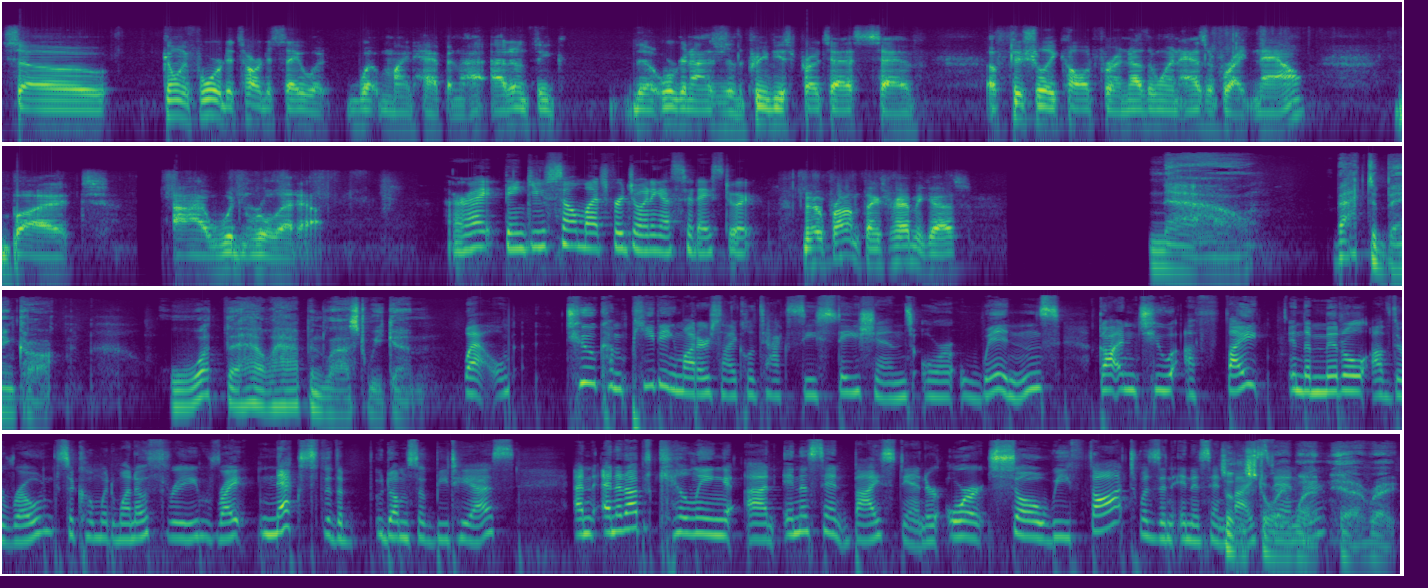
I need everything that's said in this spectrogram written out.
So going forward, it's hard to say what, what might happen. I, I don't think the organizers of the previous protests have officially called for another one as of right now, but I wouldn't rule that out. All right. Thank you so much for joining us today, Stuart. No problem. Thanks for having me, guys. Now, back to Bangkok. What the hell happened last weekend? Well, two competing motorcycle taxi stations, or WINs, got into a fight in the middle of the road, Sukhumvit 103, right next to the Udomsuk BTS, and ended up killing an innocent bystander, or so we thought was an innocent So the bystander, story went. Yeah, right.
